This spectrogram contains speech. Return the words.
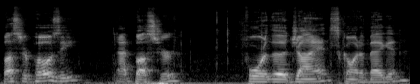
Buster Posey, at Buster, for the Giants, going to Megan.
